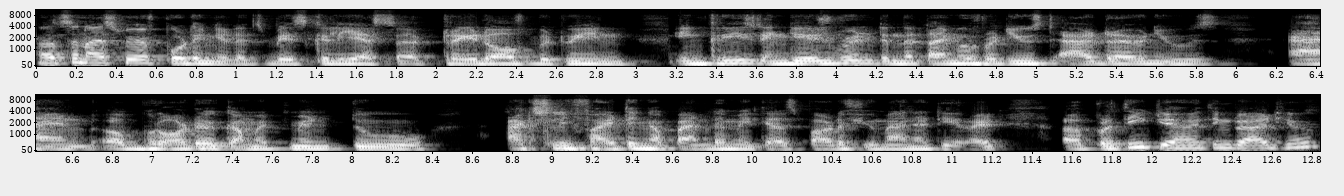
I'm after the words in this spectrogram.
That's a nice way of putting it. It's basically yes, a trade off between increased engagement in the time of reduced ad revenues and a broader commitment to actually fighting a pandemic as part of humanity, right? Uh, Prateek, do you have anything to add here?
